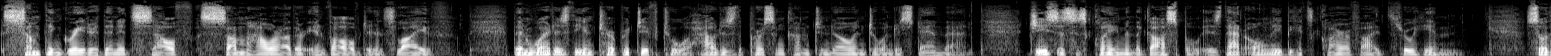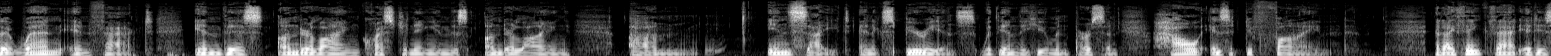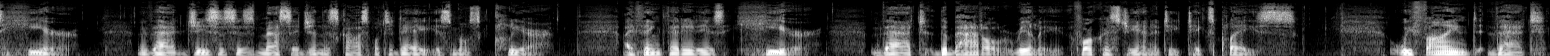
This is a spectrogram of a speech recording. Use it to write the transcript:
something greater than itself, somehow or other involved in its life. Then, what is the interpretive tool? How does the person come to know and to understand that? Jesus' claim in the gospel is that only gets clarified through him. So that when, in fact, in this underlying questioning, in this underlying um, insight and experience within the human person, how is it defined? And I think that it is here that Jesus' message in this gospel today is most clear. I think that it is here that the battle, really, for Christianity takes place we find that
